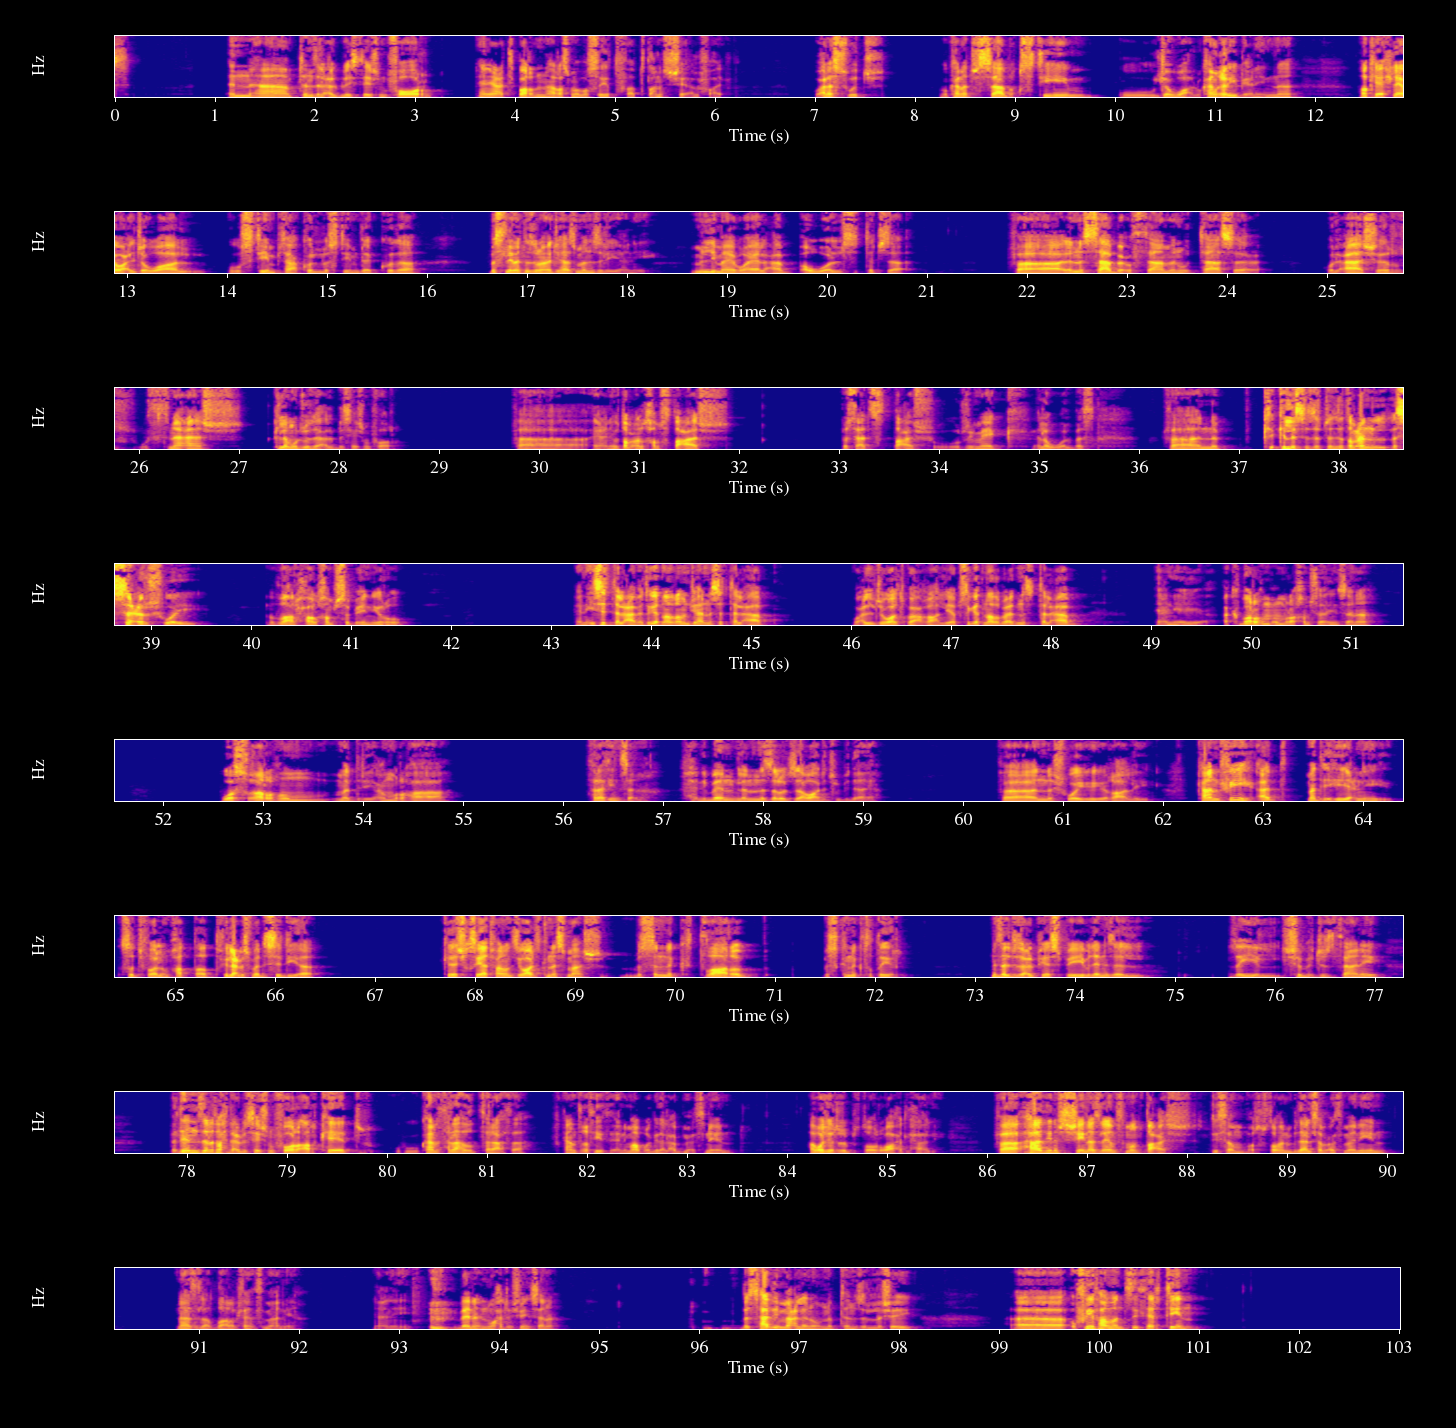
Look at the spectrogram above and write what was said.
إنها بتنزل على ال PlayStation 4 يعني اعتبار إنها رسمة بسيط فبتطلع نفس الشيء على ال five وعلى ال Switch. وكانت في السابق Steam وجوال وكان غريب يعني إنه okay حليوة على الجوال و Steam بتاع كله Steam Deck وذا بس ليه ما تنزلون على جهاز منزلي يعني؟ من اللي ما يبغى يلعب أول ست أجزاء. فلأن السابع والثامن والتاسع والعاشر وال12 كلها موجودة على ال PlayStation 4 ف يعني وطبعا ال 15 بس عاد 16 وال remake الأول بس. فإن كل السلسلة بتنزل. طبعا السعر شوي الظاهر حول 75 يورو. يعني هي ست ألعاب. تقدر تنظر من جهة إنها ست ألعاب وعلى الجوال تباع غالية بس تقدر تنظر بعد ست ألعاب. يعني أكبرهم عمره 35 سنة. واصغرهم ما أدري عمرها 30 سنة. يعني بين لأن نزلوا أجزاء واجد في البداية. فانه شوي غالي. كان فيه أد ما أدري هي يعني صدفة ولا مخطط. في لعبة اسمها ديسيديا كذا شخصيات فانتزي واجد كنا سماش. بس إنك تضارب بس كأنك تطير. نزل جزء على ال PSP بعدين نزل زي الشبه جزء ثاني. بعدين نزلت واحدة على ال PlayStation 4 arcade وكانت ثلاثة ضد ثلاثة. فكانت غثيثة يعني ما أبغى أقعد ألعب مع اثنين. أبغى أجرب طور واحد لحالي. فهذه نفس الشيء نازلة يوم 18 ديسمبر. طبعا بدال 87 نازلة الظاهر 2008 يعني بينهم 21 سنة. بس هذه ما أعلنوا إنها بتنزل ولا شيء. آه و Final Fantasy 13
